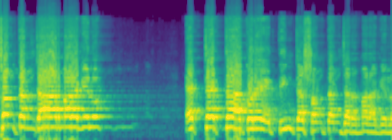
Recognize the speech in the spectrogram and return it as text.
সন্তান যার মারা গেল, একটা একটা করে তিনটা সন্তান যার মারা গেল,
